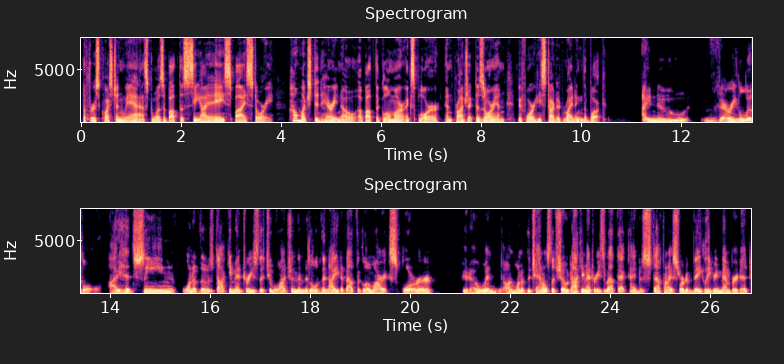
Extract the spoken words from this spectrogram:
the first question we asked was about the CIA spy story. How much did Harry know about the Glomar Explorer and Project Azorian before he started writing the book? I knew very little. I had seen one of those documentaries that you watch in the middle of the night about the Glomar Explorer, you know, when on one of the channels that show documentaries about that kind of stuff. And I sort of vaguely remembered it.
